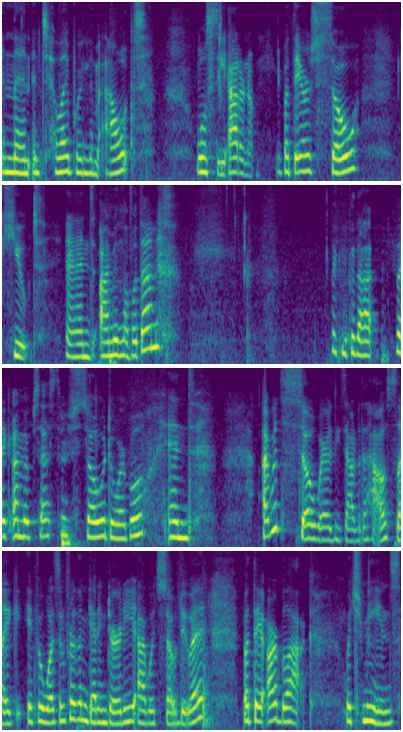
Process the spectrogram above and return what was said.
and then until I bring them out, we'll see. I don't know. But they are so cute and I'm in love with them. Like, look at that. Like, I'm obsessed. They're so adorable. And I would so wear these out of the house. Like, if it wasn't for them getting dirty, I would so do it. But they are black, which means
